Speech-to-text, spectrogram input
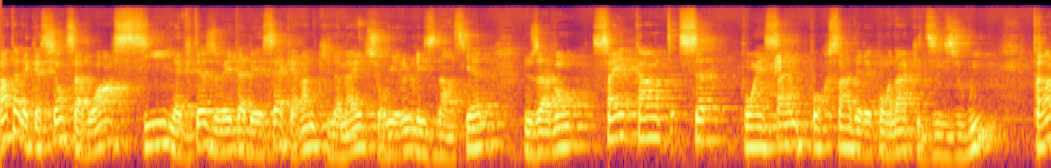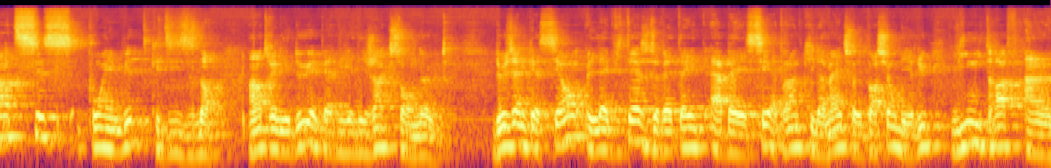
Quant à la question de savoir si la vitesse devait être abaissée à 40 km sur les rues résidentielles, nous avons 57,5% des répondants qui disent oui, 36,8 qui disent non. Entre les deux, il y a des gens qui sont neutres. Deuxième question, la vitesse devait être abaissée à 30 km sur les portions des rues limitrophes à un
